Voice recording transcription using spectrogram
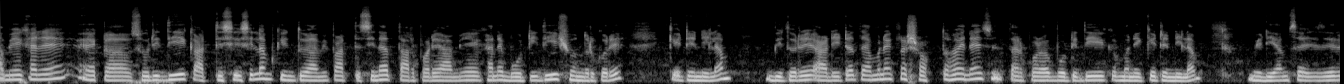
আমি এখানে একটা ছুরি দিয়ে কাটতে চেয়েছিলাম, কিন্তু আমি পারতেছি না। তারপরে আমি এখানে বটি দিয়ে সুন্দর করে কেটে নিলাম। ভিতরে আড়িটা তেমন একটা শক্ত হয় না তারপর বটি দিয়ে মানে কেটে নিলাম। মিডিয়াম সাইজের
